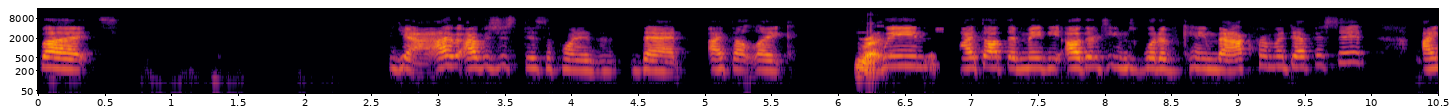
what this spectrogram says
but yeah, I, I was just disappointed that I felt like Right. When I thought that maybe other teams would have came back from a deficit, I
